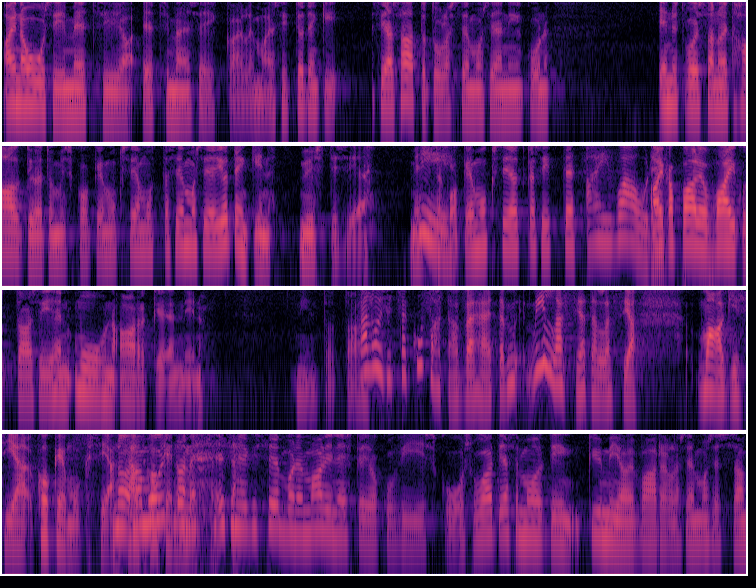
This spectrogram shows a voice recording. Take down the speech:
aina uusia metsiä ja etsimään seikkailemaan. Ja sitten jotenkin siellä saattoi tulla semmoisia, niin kuin, en nyt voi sanoa, että haltioitumiskokemuksia, mutta semmoisia jotenkin mystisiä metsäkokemuksia, niin. jotka sitten Ai aika paljon vaikuttaa siihen muuhun arkeen. Niin, niin tota... Haluaisitko kuvata vähän, että millaisia tällaisia maagisia kokemuksia no, sä oot mä muistan metsässä? esimerkiksi semmoinen, mä olin ehkä joku 5-6-vuotias ja me oltiin Kymijoen varrella semmoisessa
